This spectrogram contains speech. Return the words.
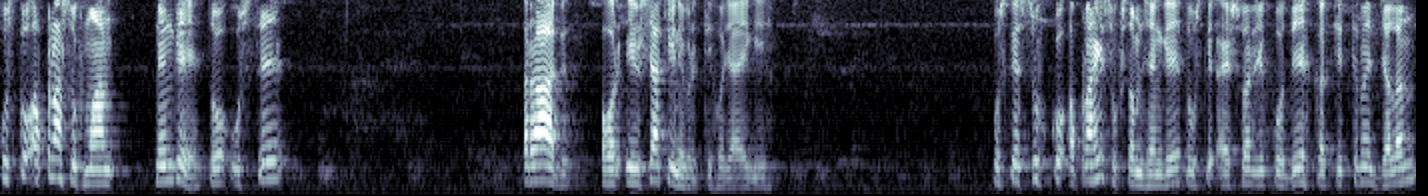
उसको अपना सुख मानेंगे तो उससे राग और ईर्ष्या की निवृत्ति हो जाएगी। उसके सुख को अपना ही सुख समझेंगे तो उसके ऐश्वर्य को देखकर चित्त में जलन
